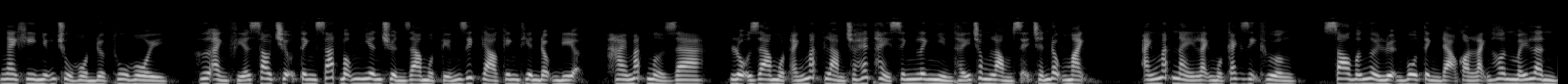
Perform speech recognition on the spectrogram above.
Ngay khi những chủ hồn được thu hồi, hư ảnh phía sau triệu tinh sát bỗng nhiên truyền ra một tiếng rít gào kinh thiên động địa, hai mắt mở ra, lộ ra một ánh mắt làm cho hết thảy sinh linh nhìn thấy trong lòng sẽ chấn động mạnh. Ánh mắt này lạnh một cách dị thường, so với người luyện vô tình đạo còn lạnh hơn mấy lần,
